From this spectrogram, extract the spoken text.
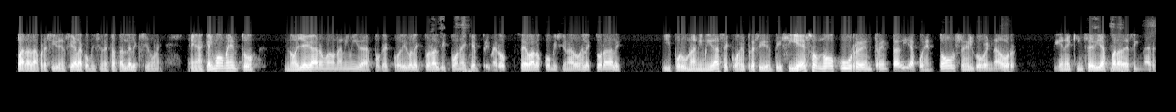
para la presidencia de la Comisión Estatal de Elecciones. En aquel momento no llegaron a unanimidad porque el Código Electoral dispone que primero se va a los comisionados electorales y por unanimidad se coge el presidente. Y si eso no ocurre en 30 días, pues entonces el gobernador tiene 15 días para designar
